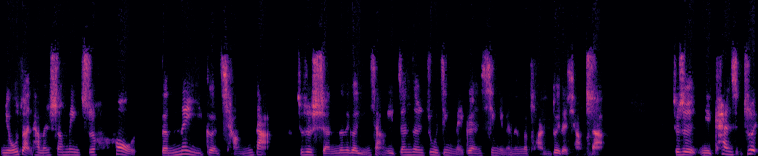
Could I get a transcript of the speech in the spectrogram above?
扭转他们生命之后的那一个强大，就是神的那个影响力真正住进每个人心里面的那个团队的强大。就是你看，所以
